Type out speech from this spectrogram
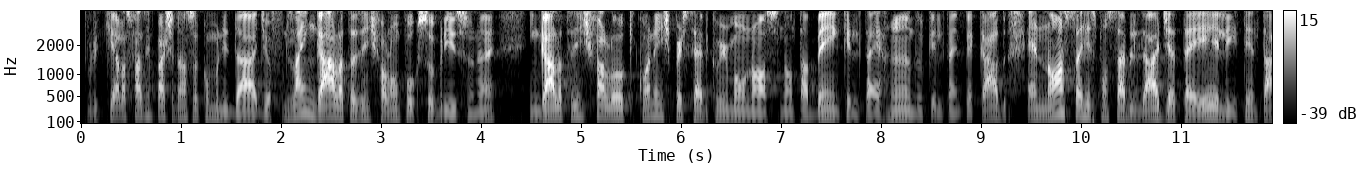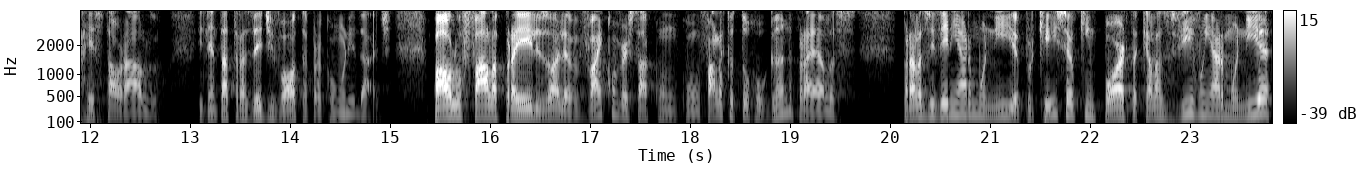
porque elas fazem parte da nossa comunidade. Eu, lá em Gálatas a gente falou um pouco sobre isso, né? Em Gálatas a gente falou que quando a gente percebe que o irmão nosso não está bem, que ele está errando, que ele está em pecado, é nossa responsabilidade até ele tentar restaurá-lo e tentar trazer de volta para a comunidade. Paulo fala para eles: olha, vai conversar com, com fala que eu estou rogando para elas para elas viverem em harmonia, porque isso é o que importa, que elas vivam em harmonia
